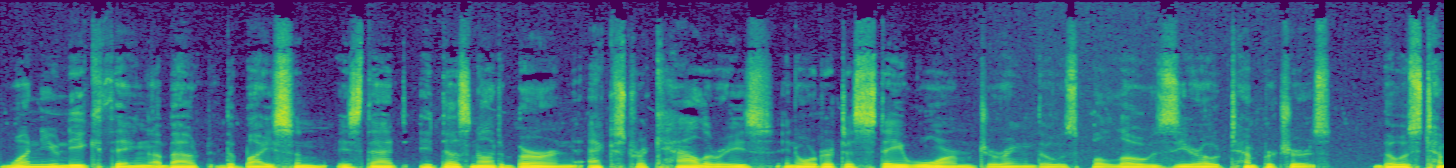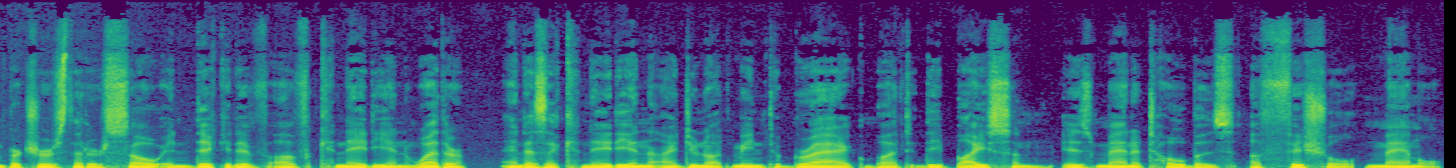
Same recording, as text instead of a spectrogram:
One unique thing about the bison is that it does not burn extra calories in order to stay warm during those below zero temperatures. Those temperatures that are so indicative of Canadian weather and as a Canadian, I do not mean to brag, but the bison is Manitoba's official mammal.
